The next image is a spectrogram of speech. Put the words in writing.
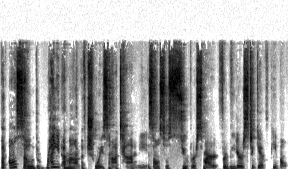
But also, the right amount of choice and autonomy is also super smart for leaders to give people,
